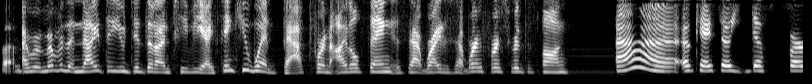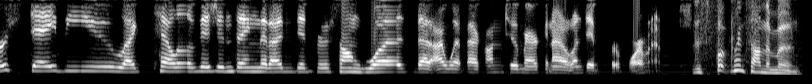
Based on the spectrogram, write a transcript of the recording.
fun. I remember the night that you did that on TV. I think you went back for an idol thing. Is that right? Is that where I first heard the song? Ah, okay. So the first debut like television thing that I did for the song was that I went back onto American Idol and did perform it. This Footprints on the Moon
